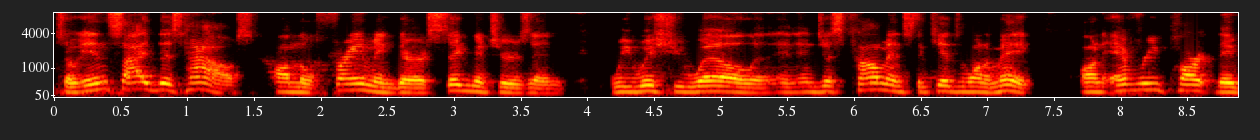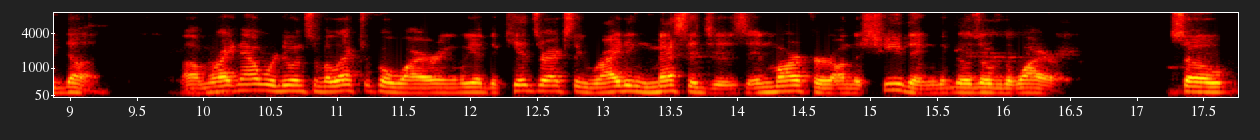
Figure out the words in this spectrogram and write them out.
So inside this house, on the framing, there are signatures and we wish you well and, and, and just comments the kids want to make on every part they've done. Um, right now, we're doing some electrical wiring. We had the kids are actually writing messages in marker on the sheathing that goes over the wiring. So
